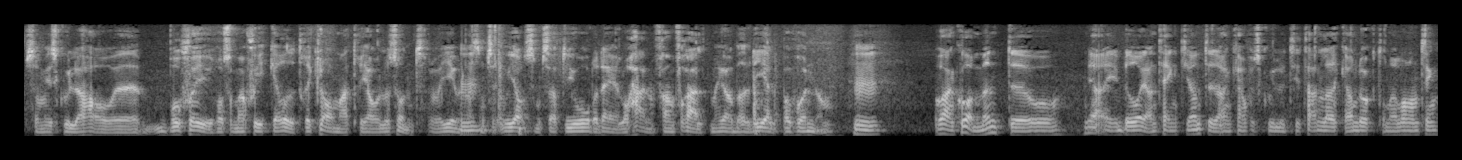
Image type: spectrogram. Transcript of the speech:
som vi skulle ha eh, broschyrer som man skickar ut reklammaterial och sånt. Det var Jonas som, och jag som satt och gjorde det, eller han framförallt men jag behövde hjälp av honom. Och han kom inte och ja, i början tänkte jag inte att han kanske skulle till tandläkaren, doktorn eller någonting.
